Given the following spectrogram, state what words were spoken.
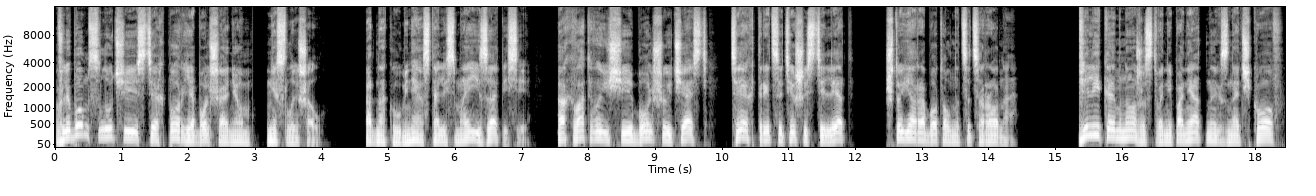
В любом случае, с тех пор я больше о нем не слышал. Однако у меня остались мои записи, охватывающие большую часть тех 36 лет, что я работал на Цицерона. Великое множество непонятных значков,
